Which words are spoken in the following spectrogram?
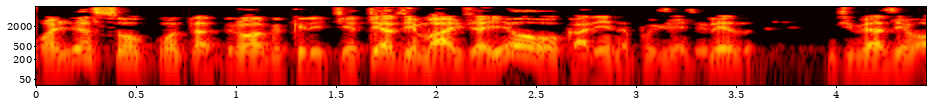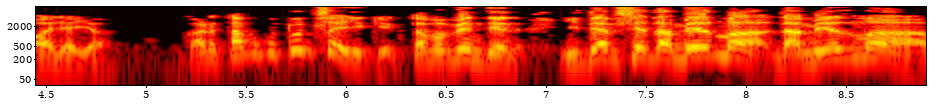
olha só quanta droga que ele tinha. Tem as imagens aí, ô Karina, por gentileza? Se tiver as imagens, olha aí, ó. O cara tava com tudo isso aí, que tava vendendo. E deve ser da mesma, da mesma,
